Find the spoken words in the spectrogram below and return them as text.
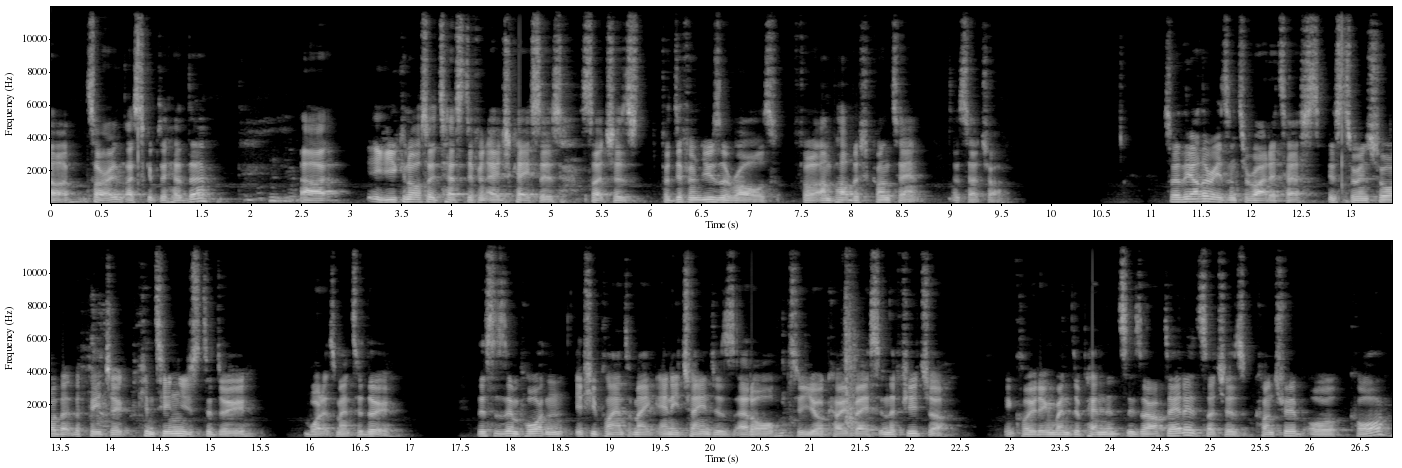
Oh, sorry, I skipped ahead there. Uh, you can also test different edge cases, such as for different user roles, for unpublished content, etc. So the other reason to write a test is to ensure that the feature continues to do what it's meant to do. This is important if you plan to make any changes at all to your code base in the future, including when dependencies are updated, such as contrib or core,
